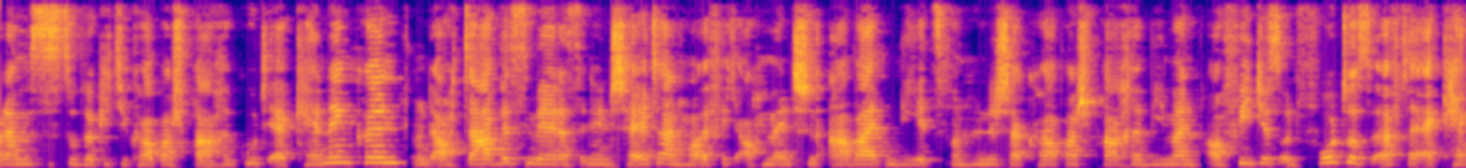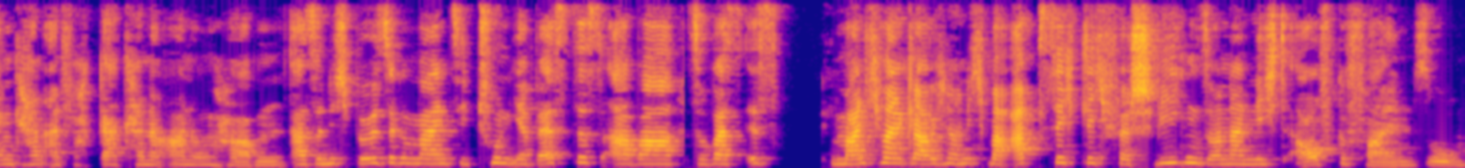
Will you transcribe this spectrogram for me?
aber da müsstest du wirklich die Körpersprache gut erkennen können. Und auch da wissen wir, dass in den Sheltern häufig auch Menschen arbeiten, die jetzt von hündischer Körpersprache, wie man auf Videos und Fotos öfter erkennen kann, einfach gar keine Ahnung haben. Also nicht böse gemeint, sie tun ihr Bestes, aber sowas ist manchmal, glaube ich, noch nicht mal absichtlich verschwiegen, sondern nicht aufgefallen. So.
